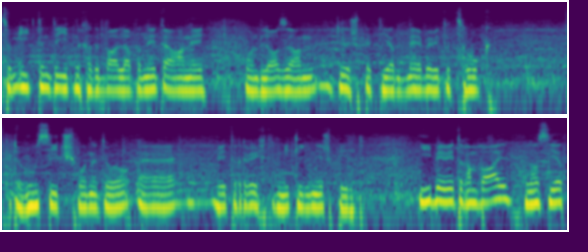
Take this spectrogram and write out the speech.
Zum Iten, der Iten kann den Ball aber nicht annehmen und Lausanne spetiert eben wieder zurück. Der Husic, der hier äh, wieder Richtung Mittellinie spielt. IB wieder am Ball, lanciert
